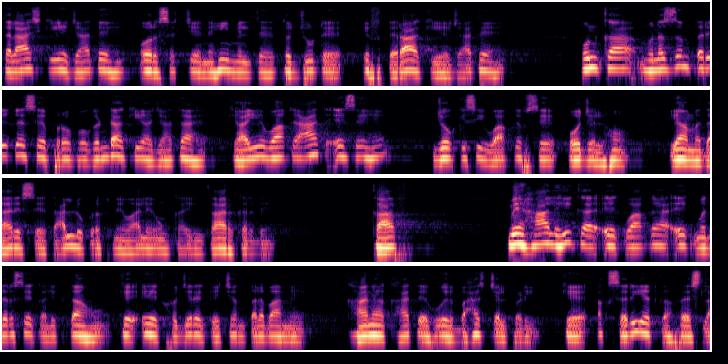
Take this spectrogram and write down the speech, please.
تلاش کیے جاتے ہیں اور سچے نہیں ملتے تو جھوٹے افطرا کیے جاتے ہیں۔ ان کا منظم طریقے سے پروپوگنڈا کیا جاتا ہے۔ کیا یہ واقعات ایسے ہیں؟ جو کسی واقف سے اوجل ہوں یا مدارس سے تعلق رکھنے والے ان کا انکار کر دیں۔ کاف، میں حال ہی کا ایک واقعہ ایک مدرسے کا لکھتا ہوں کہ ایک حجرے کے چند طلبہ میں کھانا کھاتے ہوئے بحث چل پڑی کہ اکثریت کا فیصلہ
